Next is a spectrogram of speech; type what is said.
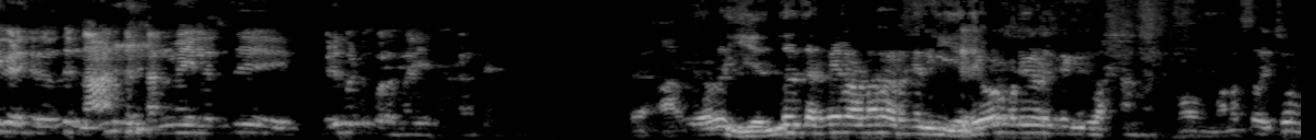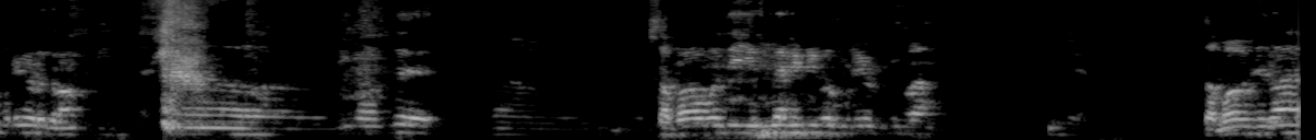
முடிவு எடுக்கிறது வந்து நான்கு தன்மையிலிருந்து விடுபட்டு போற மாதிரி. அதோட எந்த தன்மையில வேணாலும் எடுங்க. நீங்க எதையோ ஒரு முடிவு எடுக்கிறீங்களா மனசை வச்சு ஒரு முடிவு எடுக்கிறோம் நீங்க வந்து சபாபதி இல்லைன்னு ஒரு முடிவு எடுப்பீங்களா சபாபதி தான்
